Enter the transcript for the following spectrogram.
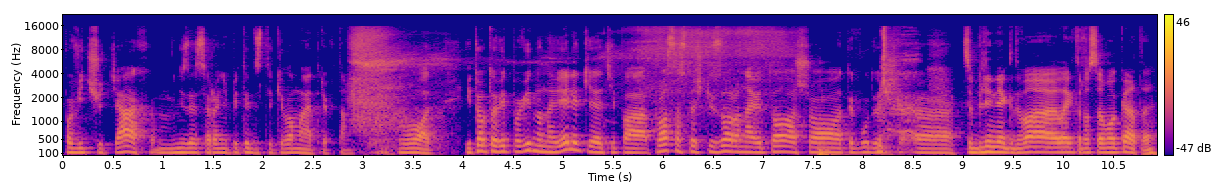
по відчуттях, мені здається, районі 50 кілометрів там. От. І тобто, відповідно, на великі, типа, просто з точки зору навіть того, що ти будеш е, Це, блін, як два електросамоката.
